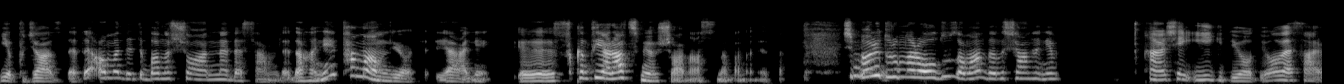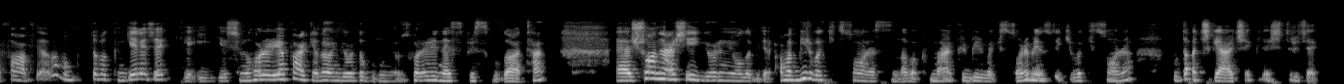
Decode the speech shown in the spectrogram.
yapacağız dedi. Ama dedi bana şu an ne desem dedi hani tamam diyor dedi yani e, sıkıntı yaratmıyor şu an aslında bana dedi. Şimdi böyle durumlar olduğu zaman danışan hani her şey iyi gidiyor diyor vesaire falan filan ama burada bakın gelecekle ilgili şimdi horarı yaparken öngörüde bulunuyoruz. Horarın esprisi bu zaten. E, şu an her şey iyi görünüyor olabilir ama bir vakit sonrasında bakın Merkür bir vakit sonra Venüs iki vakit sonra burada açı gerçekleştirecek.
